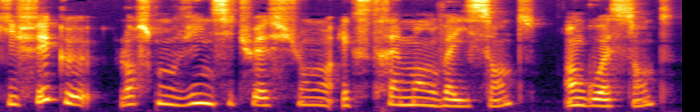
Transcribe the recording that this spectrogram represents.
qui fait que lorsqu'on vit une situation extrêmement envahissante, angoissante,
